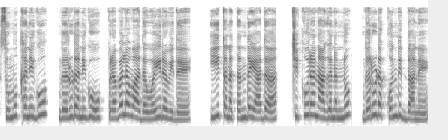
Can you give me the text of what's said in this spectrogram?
ಸುಮುಖನಿಗೂ ಗರುಡನಿಗೂ ಪ್ರಬಲವಾದ ವೈರವಿದೆ. ಈತನ ತಂದೆಯಾದ ಚಿಕುರನಾಗನನ್ನು ಗರುಡ ಕೊಂದಿದ್ದಾನೆ.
